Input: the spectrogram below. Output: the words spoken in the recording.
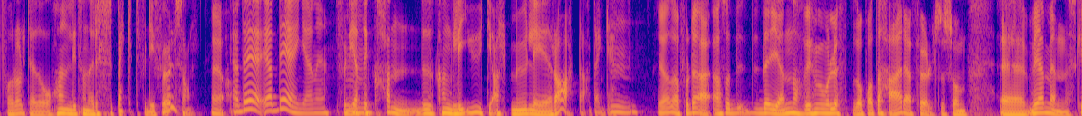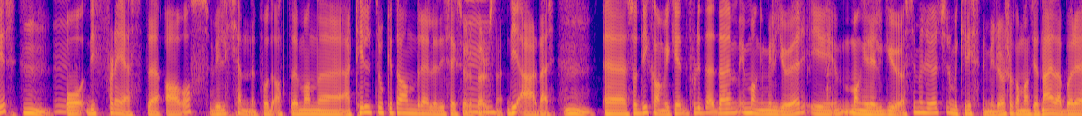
forhold til det, og ha en litt sånn respekt for de følelsene. Ja. Ja, det, ja, det er jeg enig i. Fordi at det kan, det kan gli ut i alt mulig rart, da, tenker jeg. Ja, da, for det er, altså, det, det igjen, da, Vi må løfte det opp at det her er følelser som eh, Vi er mennesker. Og de fleste av oss vil kjenne på at man eh, er tiltrukket av andre, eller de seksuelle følelsene. De er der. Eh, så de kan vi ikke fordi det, det er I mange miljøer, i mange religiøse miljøer, til og med kristne miljøer, så kan man si at nei, det er bare,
